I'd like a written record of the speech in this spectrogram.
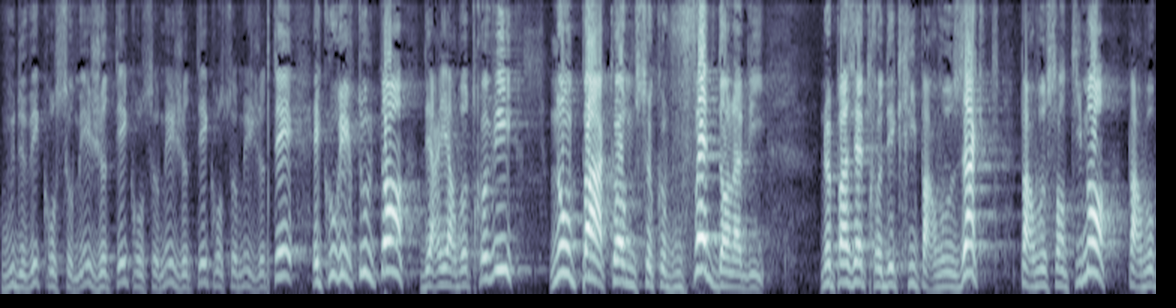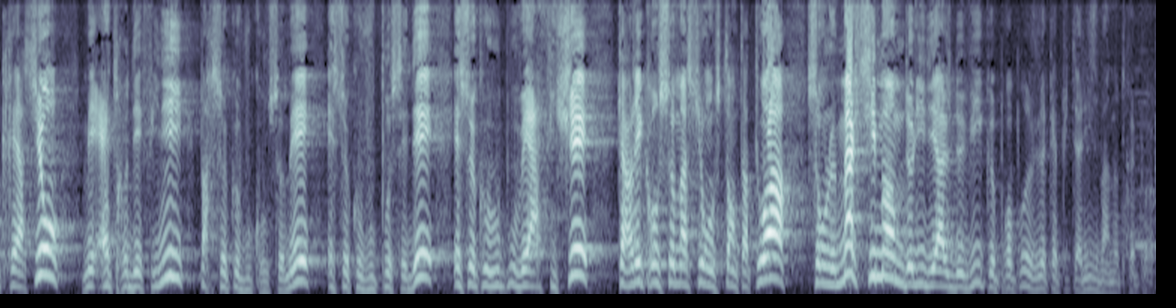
vous devez consommer, jeter, consommer, jeter, consommer, jeter, et courir tout le temps derrière votre vie, non pas comme ce que vous faites dans la vie, ne pas être décrit par vos actes, par vos sentiments, par vos créations, mais être défini par ce que vous consommez et ce que vous possédez et ce que vous pouvez afficher, car les consommations ostentatoires sont le maximum de l'idéal de vie que propose le capitalisme à notre époque.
